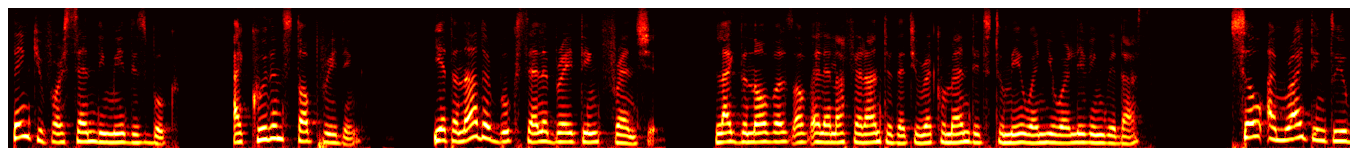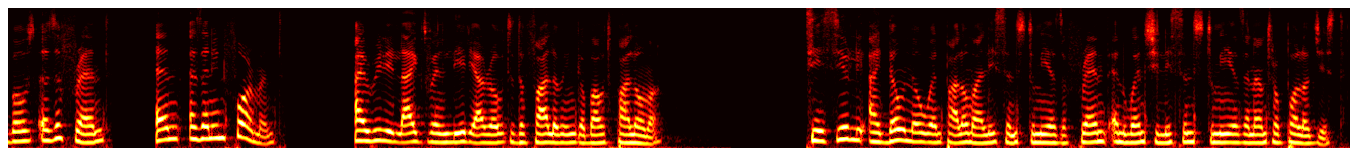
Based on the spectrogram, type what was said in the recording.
Thank you for sending me this book. I couldn't stop reading. Yet another book celebrating friendship, like the novels of Elena Ferrante that you recommended to me when you were living with us. So I'm writing to you both as a friend and as an informant. I really liked when Liria wrote the following about Paloma. Sincerely, I don't know when Paloma listens to me as a friend and when she listens to me as an anthropologist.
